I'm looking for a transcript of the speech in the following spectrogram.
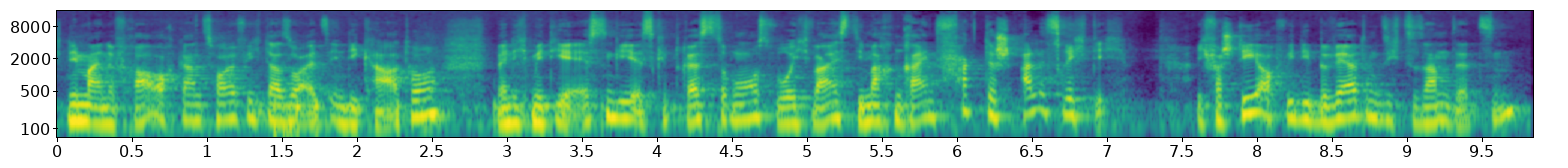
Ich nehme meine Frau auch ganz häufig da so als Indikator, wenn ich mit ihr essen gehe. Es gibt Restaurants, wo ich weiß, die machen rein faktisch alles richtig. Ich verstehe auch, wie die Bewertungen sich zusammensetzen.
